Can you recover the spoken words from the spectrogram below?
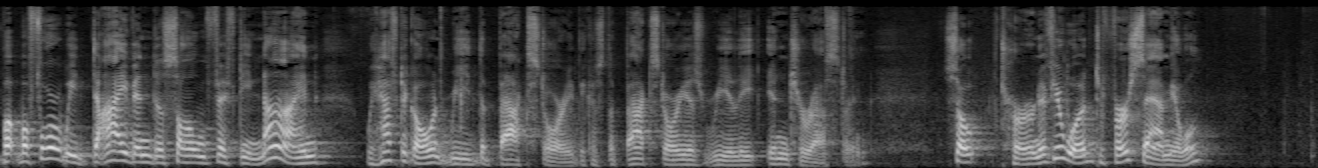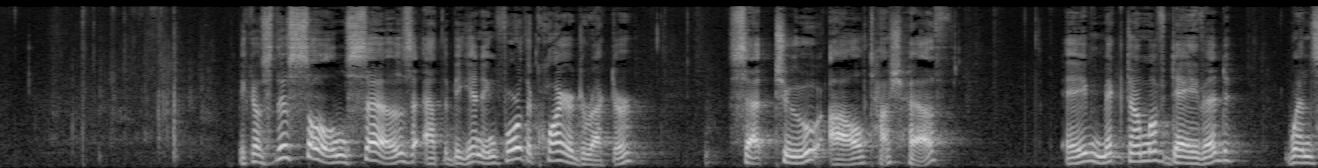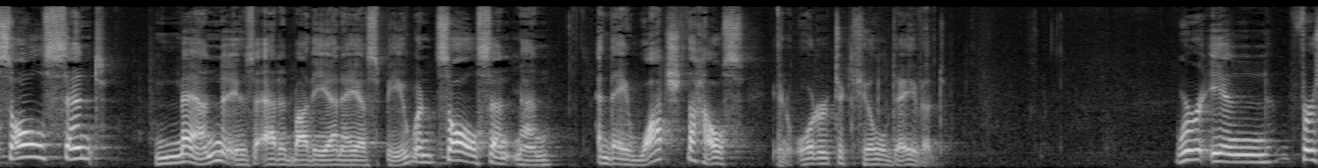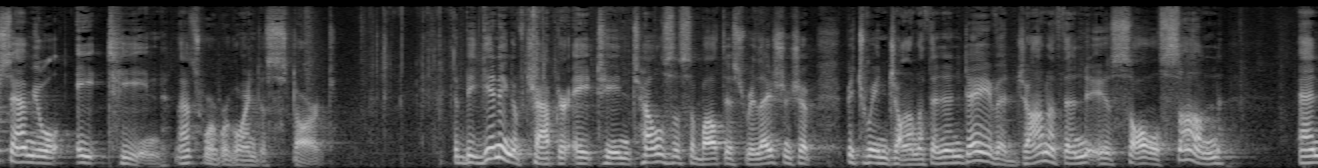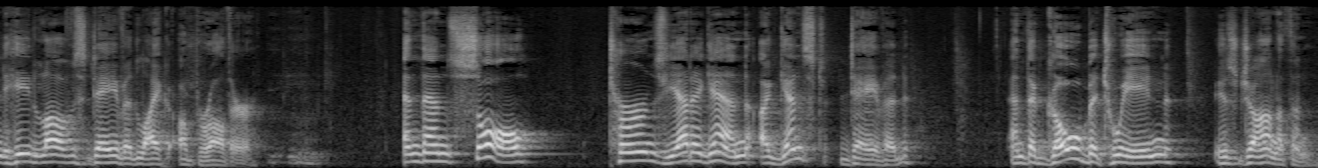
But before we dive into Psalm 59, we have to go and read the backstory because the backstory is really interesting. So turn, if you would, to 1 Samuel. Because this psalm says at the beginning, for the choir director, set to Al Tashheth, a Michtam of David, when Saul sent men, is added by the NASB, when Saul sent men and they watched the house in order to kill David. We're in 1 Samuel 18. That's where we're going to start. The beginning of chapter 18 tells us about this relationship between Jonathan and David. Jonathan is Saul's son, and he loves David like a brother. And then Saul turns yet again against David and the go between is Jonathan,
